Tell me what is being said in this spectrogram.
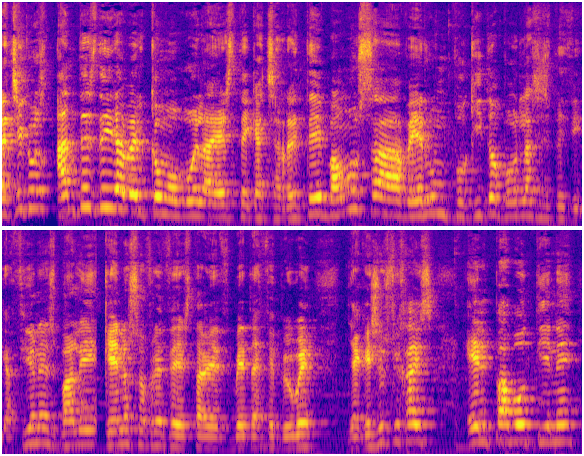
Vale chicos, antes de ir a ver cómo vuela este cacharrete Vamos a ver un poquito por las especificaciones, ¿vale? Que nos ofrece esta vez Beta FPV Ya que si os fijáis, el pavo tiene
